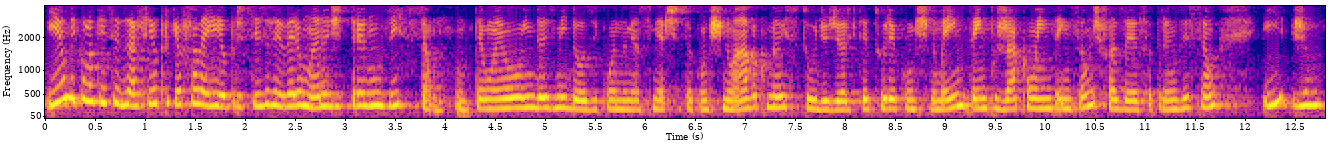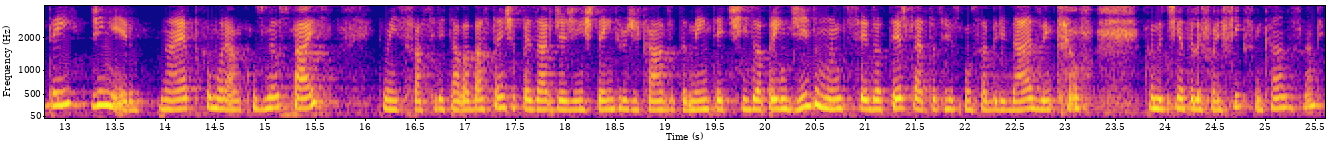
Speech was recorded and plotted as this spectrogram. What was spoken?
E eu me coloquei esse desafio porque eu falei, eu preciso viver um ano de transição. Então, eu, em 2012, quando me assumi artista, eu continuava com meu estúdio de arquitetura, eu continuei um tempo já com a intenção de fazer essa transição e juntei dinheiro. Na época, eu morava com os meus pais, então isso facilitava bastante, apesar de a gente dentro de casa também ter tido, aprendido muito cedo a ter certas responsabilidades. Então, quando tinha telefone fixo em casa, sabe?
